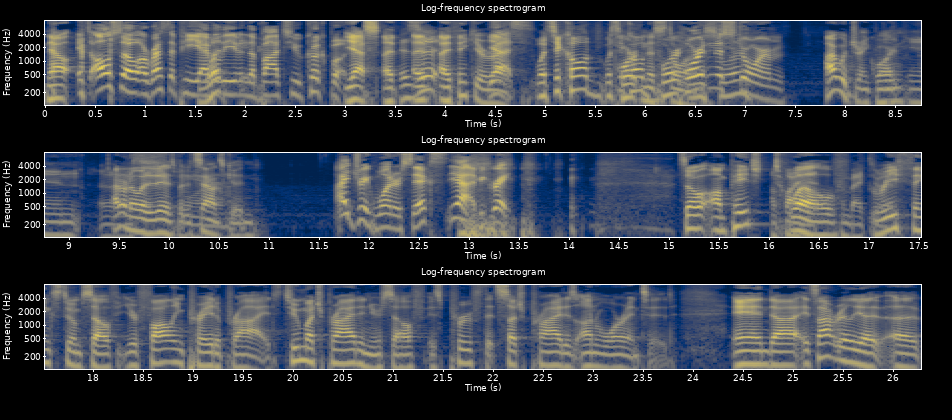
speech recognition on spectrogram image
Now, It's also a recipe, I What- believe, in the Batuu cookbook. yes, I, Is I, it? I think you're right. Yes. What's it called? What's Port it called? in a storm. Port in a storm. I would drink one. In, I don't know what it is, but it sounds good. I'd drink one or six. Yeah, it'd be great. So on page I'll 12, Come Reef it. thinks to himself, You're falling prey to pride. Too much pride in yourself is proof that such pride is unwarranted. And uh, it's not really a, a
